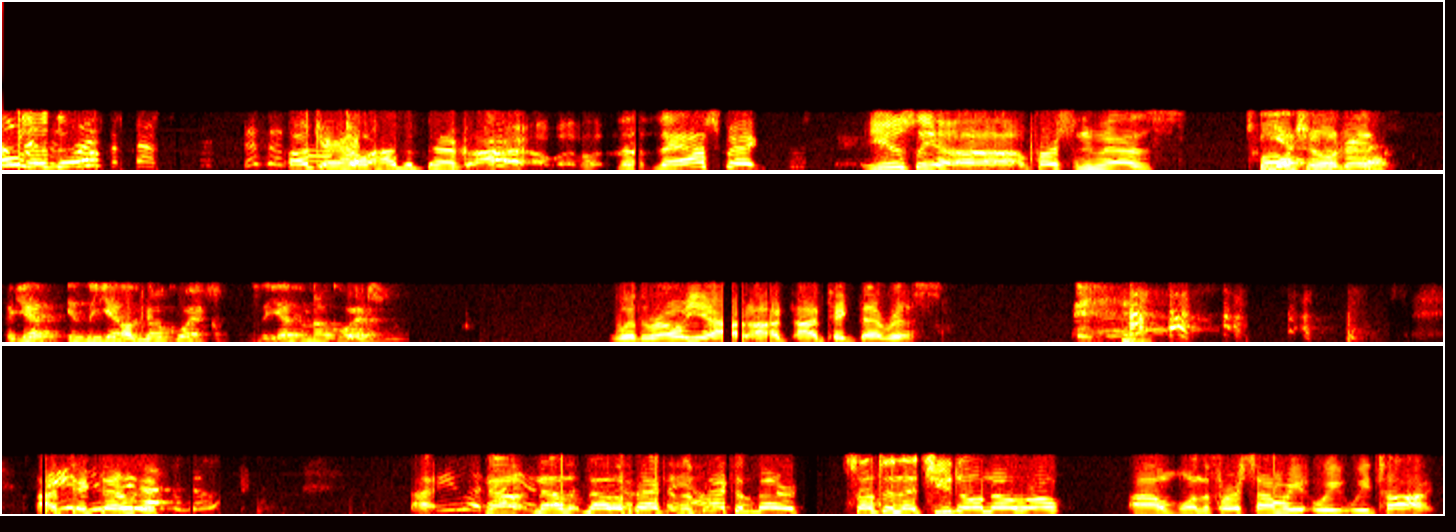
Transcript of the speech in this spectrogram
Oh, Hold on, this is dog. hypothetical. This is Okay, all- how hypothetical. I, the, the aspect, usually a, a person who has twelve Yes or no children yes, it's a yes Okay. or no question. It's a yes or no question. with Ro, yeah, I, I'd, I'd take that risk. I'd take that risk. I do? I- See, look, now, I now, now the fact, the fact of the matter, something that you don't know, Ro. Um, when the first time we, we we talked,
